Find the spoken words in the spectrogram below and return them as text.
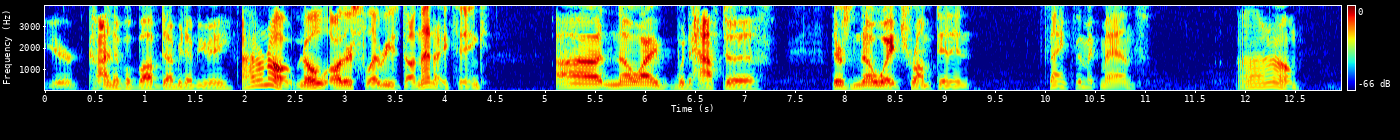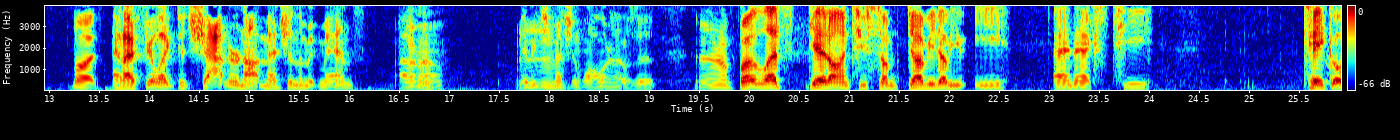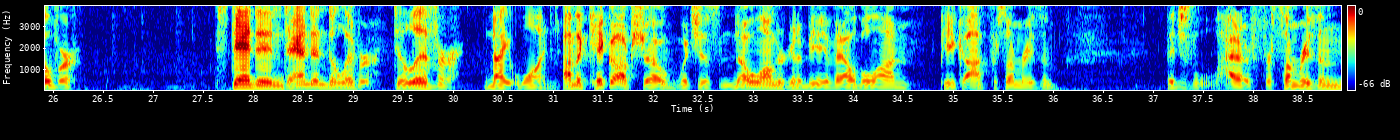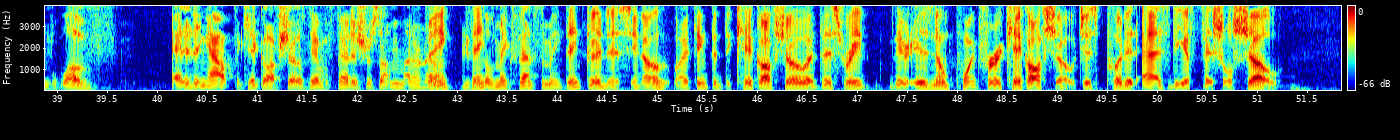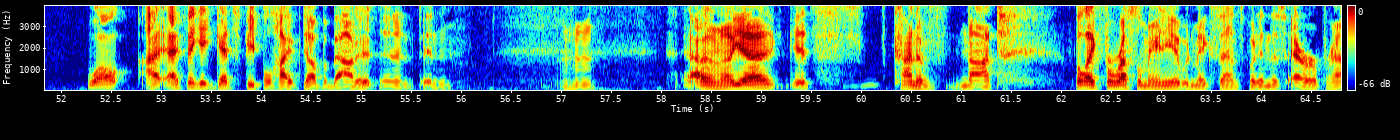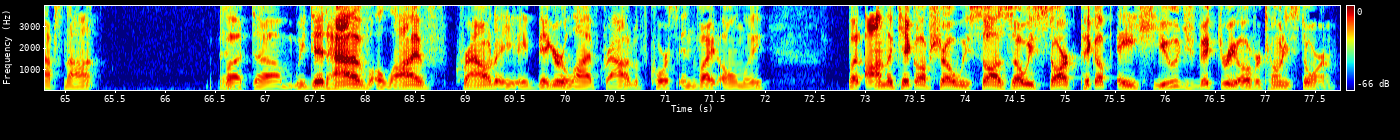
you're kind of above WWE. I don't know. No other celebrities done that. I think. Uh, no, I would have to. There's no way Trump didn't thank the McMahons. I don't know, but And I feel like did Shatner not mention the McMahons? I don't know. Maybe Hmm. just mention Lawler. That was it. I don't know. But let's get on to some WWE NXT takeover. Stand in, Stand and deliver deliver, night one. on the kickoff show, which is no longer going to be available on Peacock for some reason. They just, for some reason, love editing out the kickoff shows. They have a fetish or something. I don't know. Thank- thank- Doesn't make sense to me. Thank goodness, you know. I think that the kickoff show at this rate, there is no point for a kickoff show. Just put it as the official show. Well, I, I think it gets people hyped up about it, and and mm-hmm. I don't know. Yeah, it's kind of not, but like for WrestleMania, it would make sense. But in this era, perhaps not. Yeah. But um, we did have a live crowd, a, a bigger live crowd, of course, invite only. But on the kickoff show, we saw Zoey Stark pick up a huge victory over Toni Storm.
